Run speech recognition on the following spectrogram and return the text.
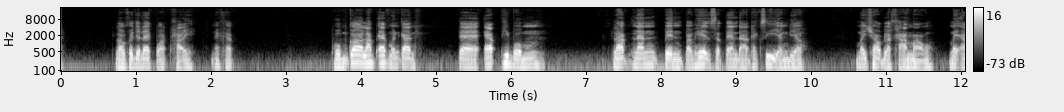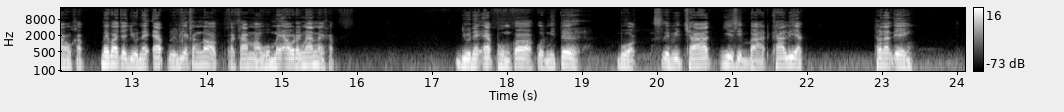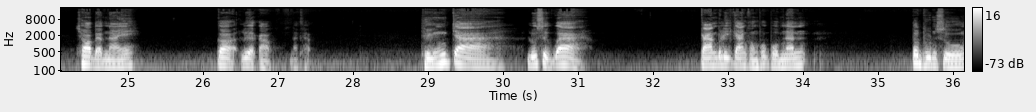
เราก็จะได้ปลอดภัยนะครับ ผมก็รับแอปเหมือนกัน แต่แอปที่ผมรับนั้นเป็นประเภทสแตนดาร์ดแท็กซี่อย่างเดียว ไม่ชอบราคาเหมาไม่เอาครับ ไม่ว่าจะอยู่ในแอป หรือเรียกข้างนอก ราคาเหมาผมไม่เอาทั้งนั้นนะครับ อยู่ในแอปผมก็กดมิเตอร์ บวกเซอร์วิสชาร์จ20 บาท ค่าเรียก เท่านั้นเอง ชอบแบบไหน ก็เลือกเอานะครับ ถึงจะรู้สึกว่า การบริการของพวกผมนั้น ต้นทุนสูง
